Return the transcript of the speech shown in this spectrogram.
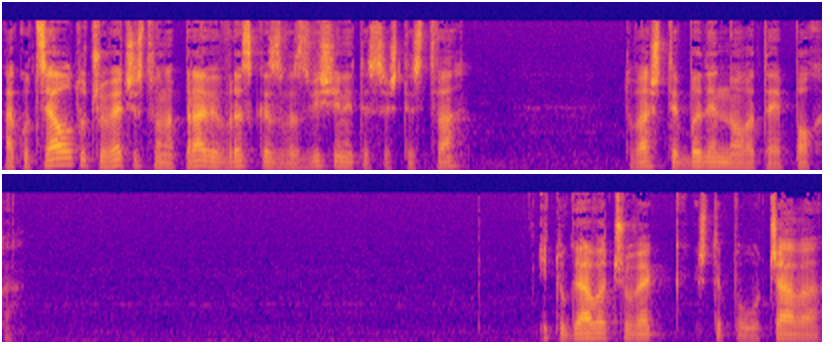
Ако цялото човечество направи връзка с възвишените същества, това ще бъде новата епоха. И тогава човек ще получава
